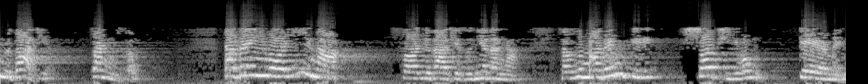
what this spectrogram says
于大姐掌声。但等于我一呢，少于大姐是你人啊，这是马人给小提翁改名，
